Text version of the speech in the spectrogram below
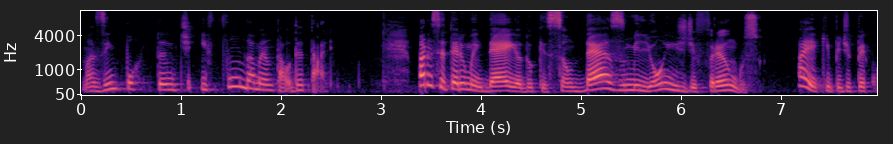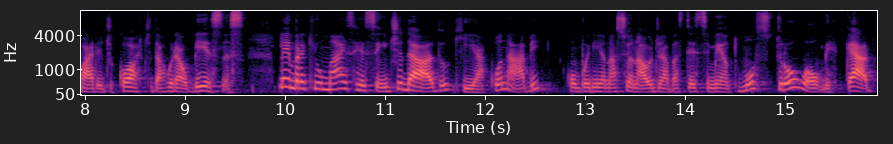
mas importante e fundamental detalhe. Para se ter uma ideia do que são 10 milhões de frangos, a equipe de pecuária de corte da Rural Business lembra que o mais recente dado que a Conab, Companhia Nacional de Abastecimento, mostrou ao mercado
